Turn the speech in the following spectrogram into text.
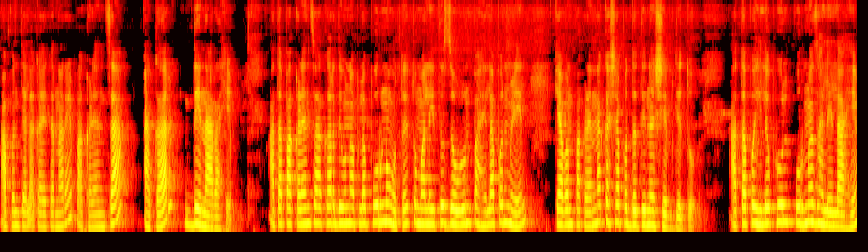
आपण त्याला काय करणार आहे पाकळ्यांचा आकार देणार आहे. आता पाकळ्यांचा आकार देऊन आपला पूर्ण होतो आहे तुम्हाला इथं जवळून पाहायला पण मिळेल की आपण पाकळ्यांना कशा पद्धतीनं शेप देतो. आता पहिलं फूल पूर्ण झालेलं आहे.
